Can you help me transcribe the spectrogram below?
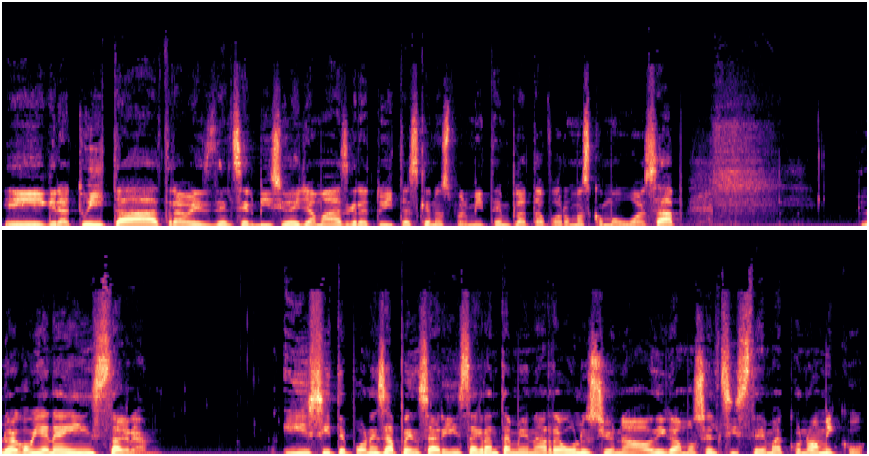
eh, gratuita, a través del servicio de llamadas gratuitas que nos permiten plataformas como WhatsApp. Luego viene Instagram. Y si te pones a pensar, Instagram también ha revolucionado, digamos, el sistema económico,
